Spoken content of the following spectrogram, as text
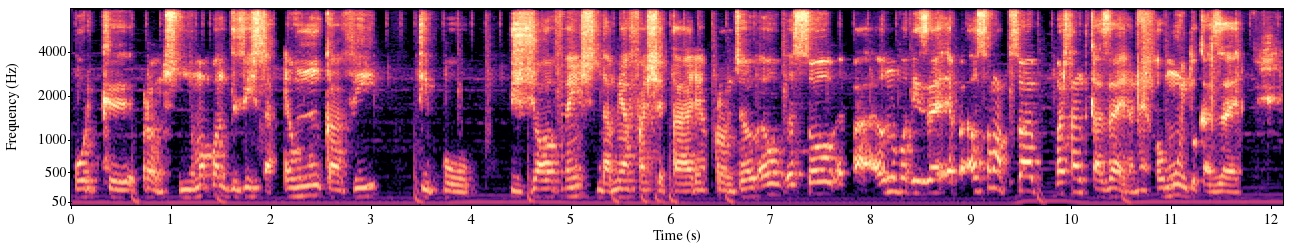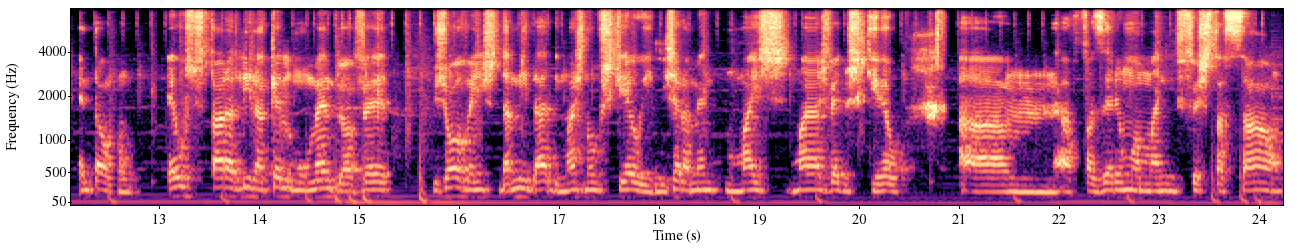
porque, pronto, no meu ponto de vista, eu nunca vi tipo jovens da minha faixa etária, pronto, eu, eu, eu sou, epá, eu não vou dizer, epá, eu sou uma pessoa bastante caseira, né? ou muito caseira, então eu estar ali naquele momento a ver jovens da minha idade, mais novos que eu e ligeiramente mais, mais velhos que eu, um, a fazerem uma manifestação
